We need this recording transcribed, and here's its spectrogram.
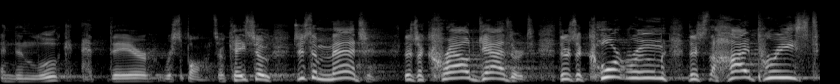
and then look at their response. Okay, so just imagine there's a crowd gathered, there's a courtroom, there's the high priest,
